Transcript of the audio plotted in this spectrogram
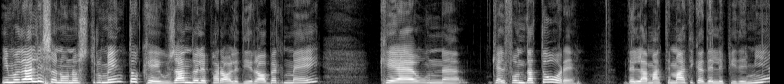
I modelli sono uno strumento che, usando le parole di Robert May, che è, un, che è il fondatore della matematica dell'epidemia,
